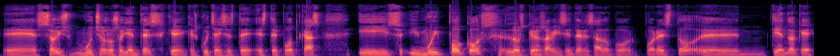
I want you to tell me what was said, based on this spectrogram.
eh, sois muchos los oyentes que, escucháis este, este podcast y, muy pocos los que os habéis interesado por, por esto. Eh, entiendo que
